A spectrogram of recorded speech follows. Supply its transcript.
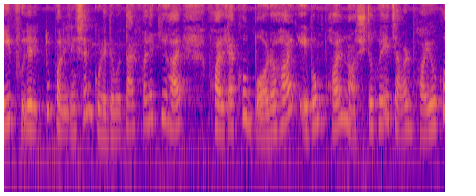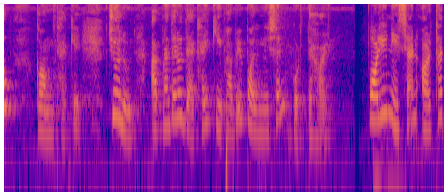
এই ফুলের একটু পলিনেশন করে দেবো। তার ফলে কি হয়, ফলটা খুব বড় হয় এবং ফল নষ্ট হয়ে যাওয়ার ভয়ও খুব কম থাকে। চলুন, আপনাদেরও দেখাই কীভাবে পলিনেশন করতে হয়। পলিনেশন অর্থাৎ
